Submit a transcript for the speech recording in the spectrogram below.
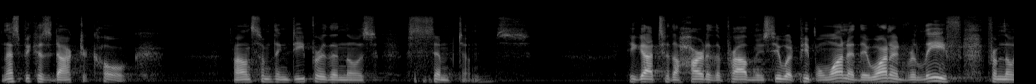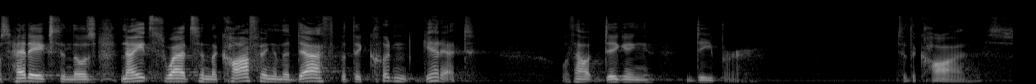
And that's because Dr. Koch found something deeper than those symptoms. He got to the heart of the problem. You see what people wanted. They wanted relief from those headaches and those night sweats and the coughing and the death, but they couldn't get it without digging deeper to the cause.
